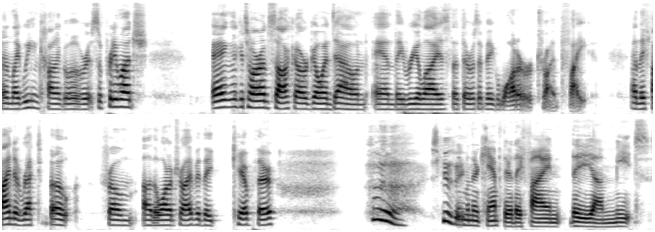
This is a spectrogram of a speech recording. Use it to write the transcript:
and like we can kind of go over it. So pretty much Aang and Katara and Sokka are going down and they realize that there was a big water tribe fight. And they find a wrecked boat from uh, the water tribe and they camp there. Excuse me. And when they're camped there, they find they um, meet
